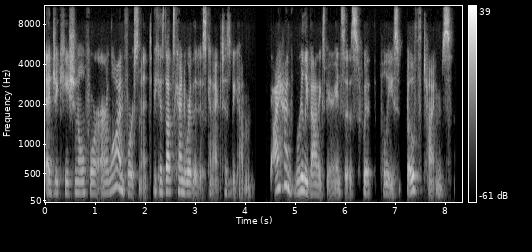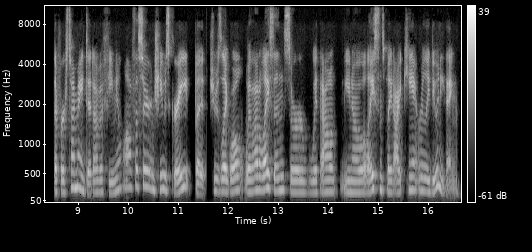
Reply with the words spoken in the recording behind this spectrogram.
educational for our law enforcement, because that's kind of where the disconnect has become. I had really bad experiences with police both times. The first time I did have a female officer and she was great, but she was like, well, without a license or without, you know, a license plate, I can't really do anything.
